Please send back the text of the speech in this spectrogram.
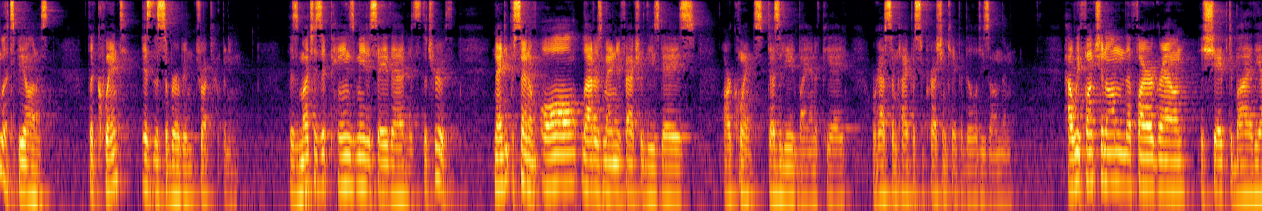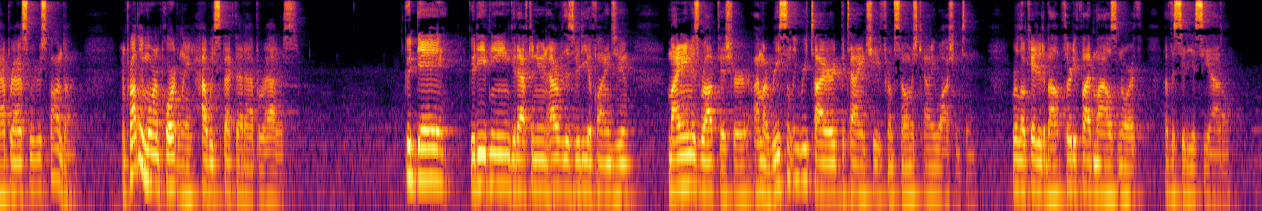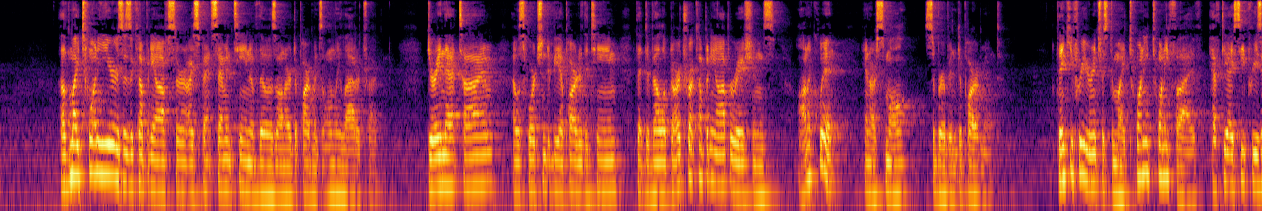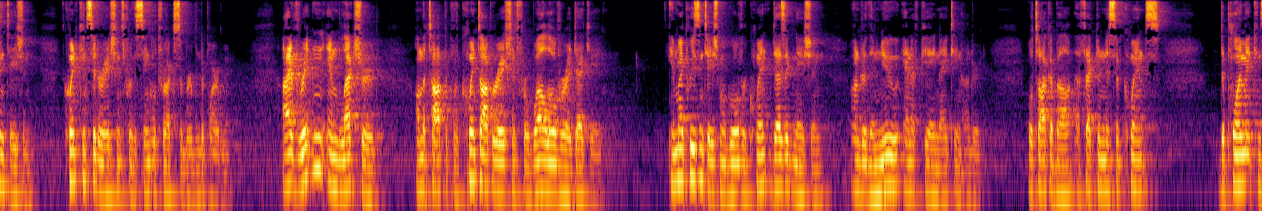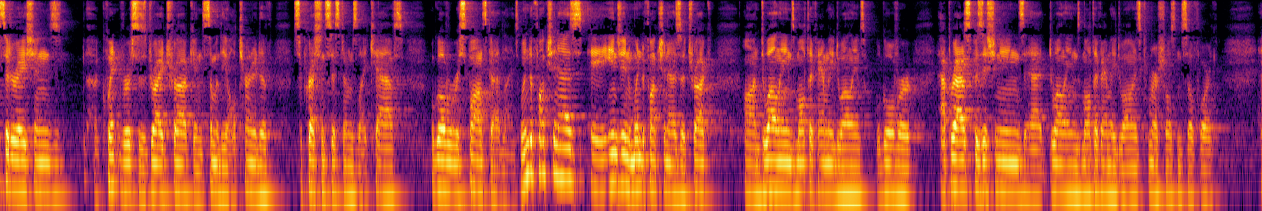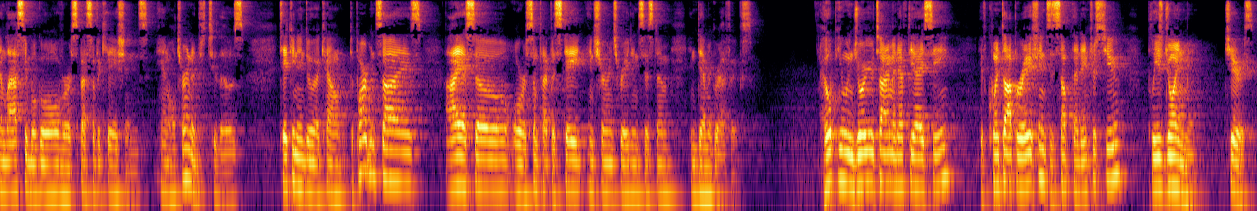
Let's be honest. The Quint is the suburban truck company. As much as it pains me to say that, it's the truth. 90% of all ladders manufactured these days are Quints designated by NFPA or have some type of suppression capabilities on them. How we function on the fire ground is shaped by the apparatus we respond on, and probably more importantly, how we spec that apparatus. Good day, good evening, good afternoon, however this video finds you. My name is Rob Fisher. I'm a recently retired battalion chief from Snohomish County, Washington. We're located about 35 miles north of the city of Seattle. Of my 20 years as a company officer, I spent 17 of those on our department's only ladder truck. During that time, I was fortunate to be a part of the team that developed our truck company operations on a Quint in our small suburban department. Thank you for your interest in my 2025 FDIC presentation, Quint Considerations for the Single Truck Suburban Department. I've written and lectured on the topic of Quint operations for well over a decade. In my presentation, we'll go over Quint designation under the new NFPA 1900. We'll talk about effectiveness of Quints, deployment considerations, uh, Quint versus dry truck, and some of the alternative suppression systems like CAFs. We'll go over response guidelines, when to function as a engine, when to function as a truck on dwellings, multifamily dwellings. We'll go over apparatus positionings at dwellings, multifamily dwellings, commercials, and so forth. And lastly, we'll go over specifications and alternatives to those, taking into account department size, ISO, or some type of state insurance rating system and demographics. I hope you enjoy your time at FDIC. If Quint operations is something that interests you, please join me. Cheers.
